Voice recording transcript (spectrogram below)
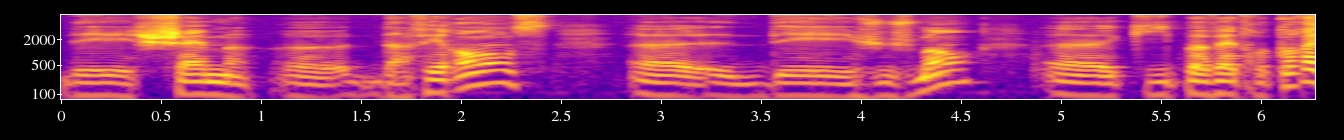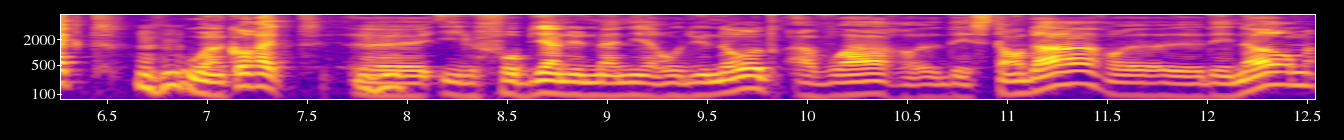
des schèmes euh, d'inférence, euh, des jugements qui peuvent être corrects mhm. ou incorrects. Mhm. il faut bien d'une manière ou d'une autre avoir des standards, des normes,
